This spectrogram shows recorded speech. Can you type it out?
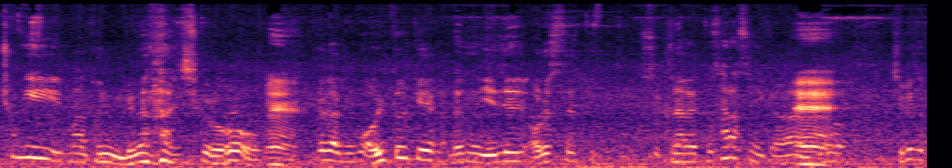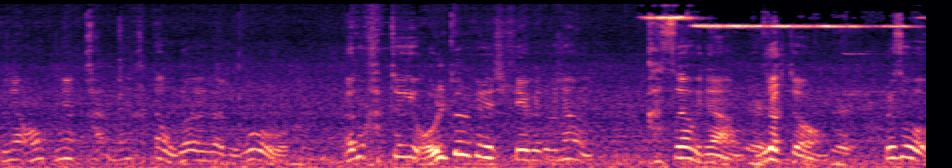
초기만 돈 내놔라는 식으로 네. 그래가지고 얼떨게 나는 예전에 어렸을 때 그날에 또 살았으니까 네. 그래서 집에서 그냥 어 그냥, 가, 그냥 갔다 오라 해가지고 나도 갑자기 얼떨게 시켜가지고 그냥 갔어요 그냥 네. 무작정 네. 그래서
